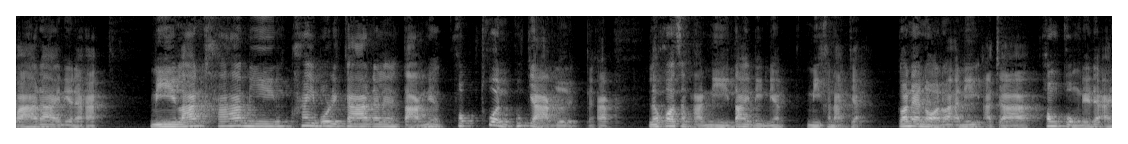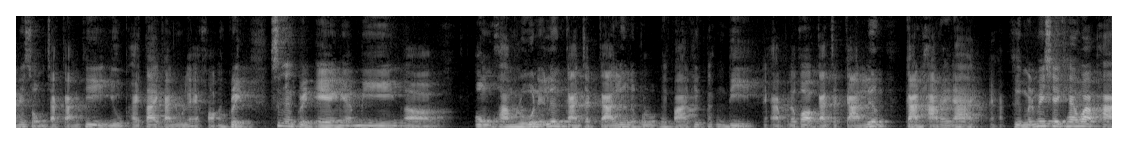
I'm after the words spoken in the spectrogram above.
ฟ้าได้เนี่ยนะฮะมีร้านค้ามีให้บริการอะไรต่างๆเนี่ยครบถ้วนทุกอย่างเลยนะครับแล้วก็สถานีใต้ดินเนี่ยมีขนาดใหญ่ ก็แน่นอนว่าอันนี้อาจจะฮ่องกงได้ได้อานิสงส์จากการที่อยู่ภายใต้การดูแลของอังกฤษ ซึ่งอังกฤษเองเนี่ยมีองค์ความรู้ในเรื่องการจัดการเรื่องระบบรถไฟฟ้าที่ค่อนข้างดีนะครับแล้วก็การจัดการเรื่องการหารายได้นะครับคือมันไม่ใช่แค่ว่าพา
